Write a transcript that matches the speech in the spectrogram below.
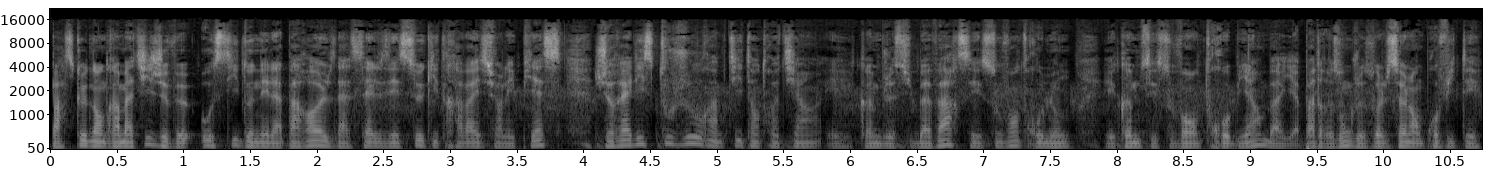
Parce que dans Dramatis, je veux aussi donner la parole à celles et ceux qui travaillent sur les pièces, je réalise toujours un petit entretien. Et comme je suis bavard, c'est souvent trop long. Et comme c'est souvent trop bien, bah, n'y a pas de raison que je sois le seul à en profiter.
